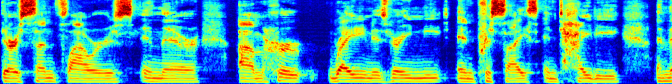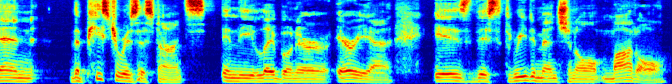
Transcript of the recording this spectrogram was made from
There are sunflowers in there. Um, her writing is very neat and precise and tidy. And then the piece de resistance in the Le Bonheur area is this three-dimensional model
